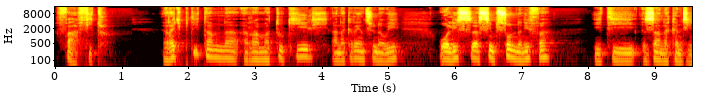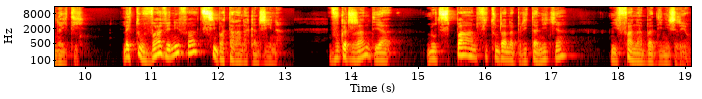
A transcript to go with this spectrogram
fahafito. Raiki-pitia tamina ramatoa kely anankiray antsoina hoe Wallis Simpson anefa ity zanak'andriana ity. Ilay tovovavy anefa tsy mba taranak'andriana. Vokatr'izany dia notsipahan'ny fitondrana Britanika ny fanambadian'izy ireo.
